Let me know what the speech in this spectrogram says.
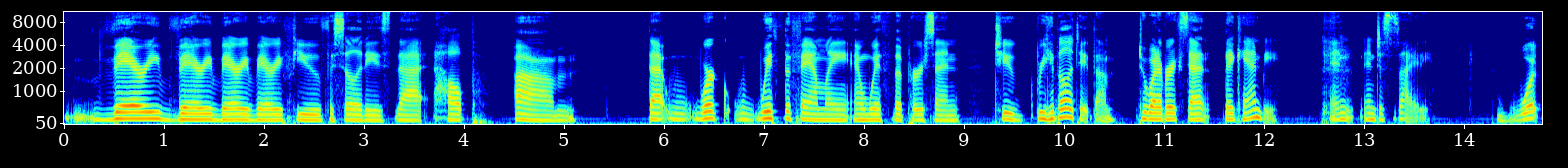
very, very, very, very few facilities that help, um, that work with the family and with the person to rehabilitate them to whatever extent they can be in, into society. what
